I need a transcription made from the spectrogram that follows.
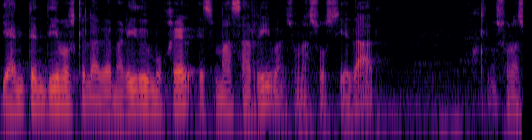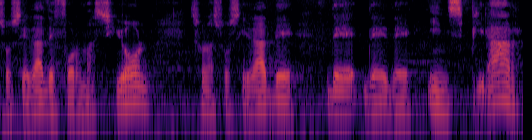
Ya entendimos que la de marido y mujer es más arriba, es una sociedad. Es una sociedad de formación, es una sociedad de, de- de- de inspirar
